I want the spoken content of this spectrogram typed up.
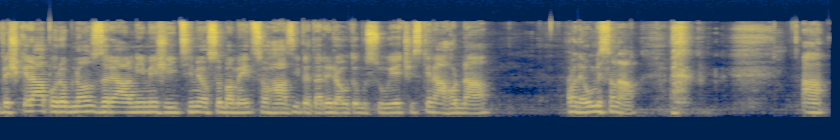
veškerá podobnost s reálnými žijícími osobami, co hází petary do autobusů, je čistě náhodná a neumyslná. a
